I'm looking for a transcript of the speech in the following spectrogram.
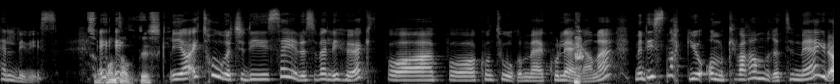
Heldigvis. Så Jeg- jeg- fantastisk. Ja, jeg tror ikke de sier det så veldig høyt på, på kontoret med kollegaene, men de snakker jo om hverandre til meg, da.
